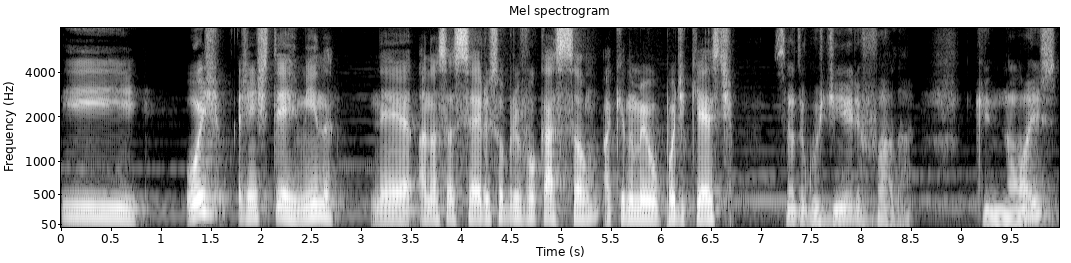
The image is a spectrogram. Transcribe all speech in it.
E Hoje a gente termina né, a nossa série sobre vocação aqui no meu podcast. Santo Agostinho ele fala que nós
